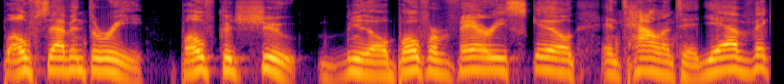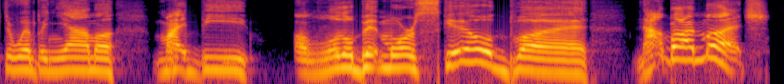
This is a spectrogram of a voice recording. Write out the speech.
Both seven three, both could shoot. You know, both are very skilled and talented. Yeah, Victor Wembanyama might be a little bit more skilled, but not by much.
